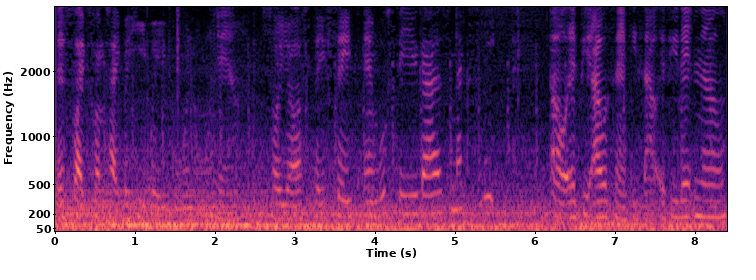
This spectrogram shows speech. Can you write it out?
it's like some type of heat wave going on. Yeah. So y'all stay safe, and we'll see you guys next week. Oh, if you, I was saying peace out. If you didn't know,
